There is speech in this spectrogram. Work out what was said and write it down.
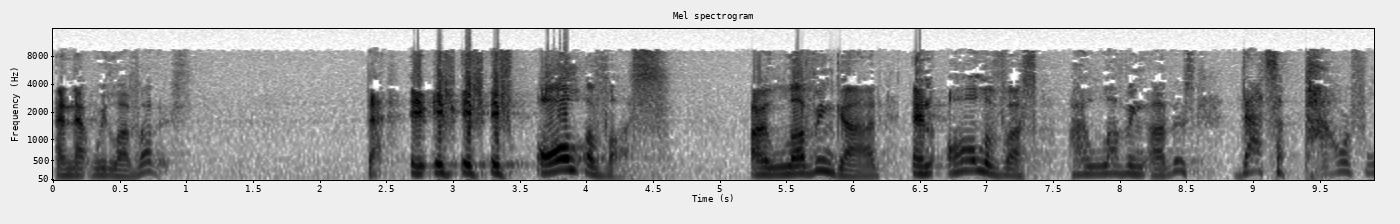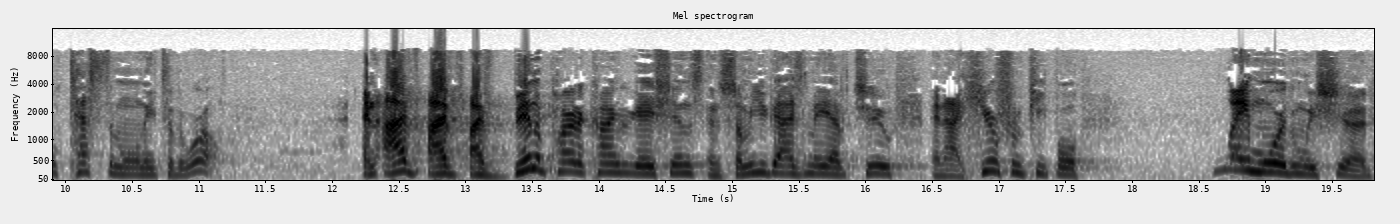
and that we love others. That if, if, if all of us are loving God and all of us are loving others, that's a powerful testimony to the world. And I've, I've, I've been a part of congregations, and some of you guys may have too, and I hear from people way more than we should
